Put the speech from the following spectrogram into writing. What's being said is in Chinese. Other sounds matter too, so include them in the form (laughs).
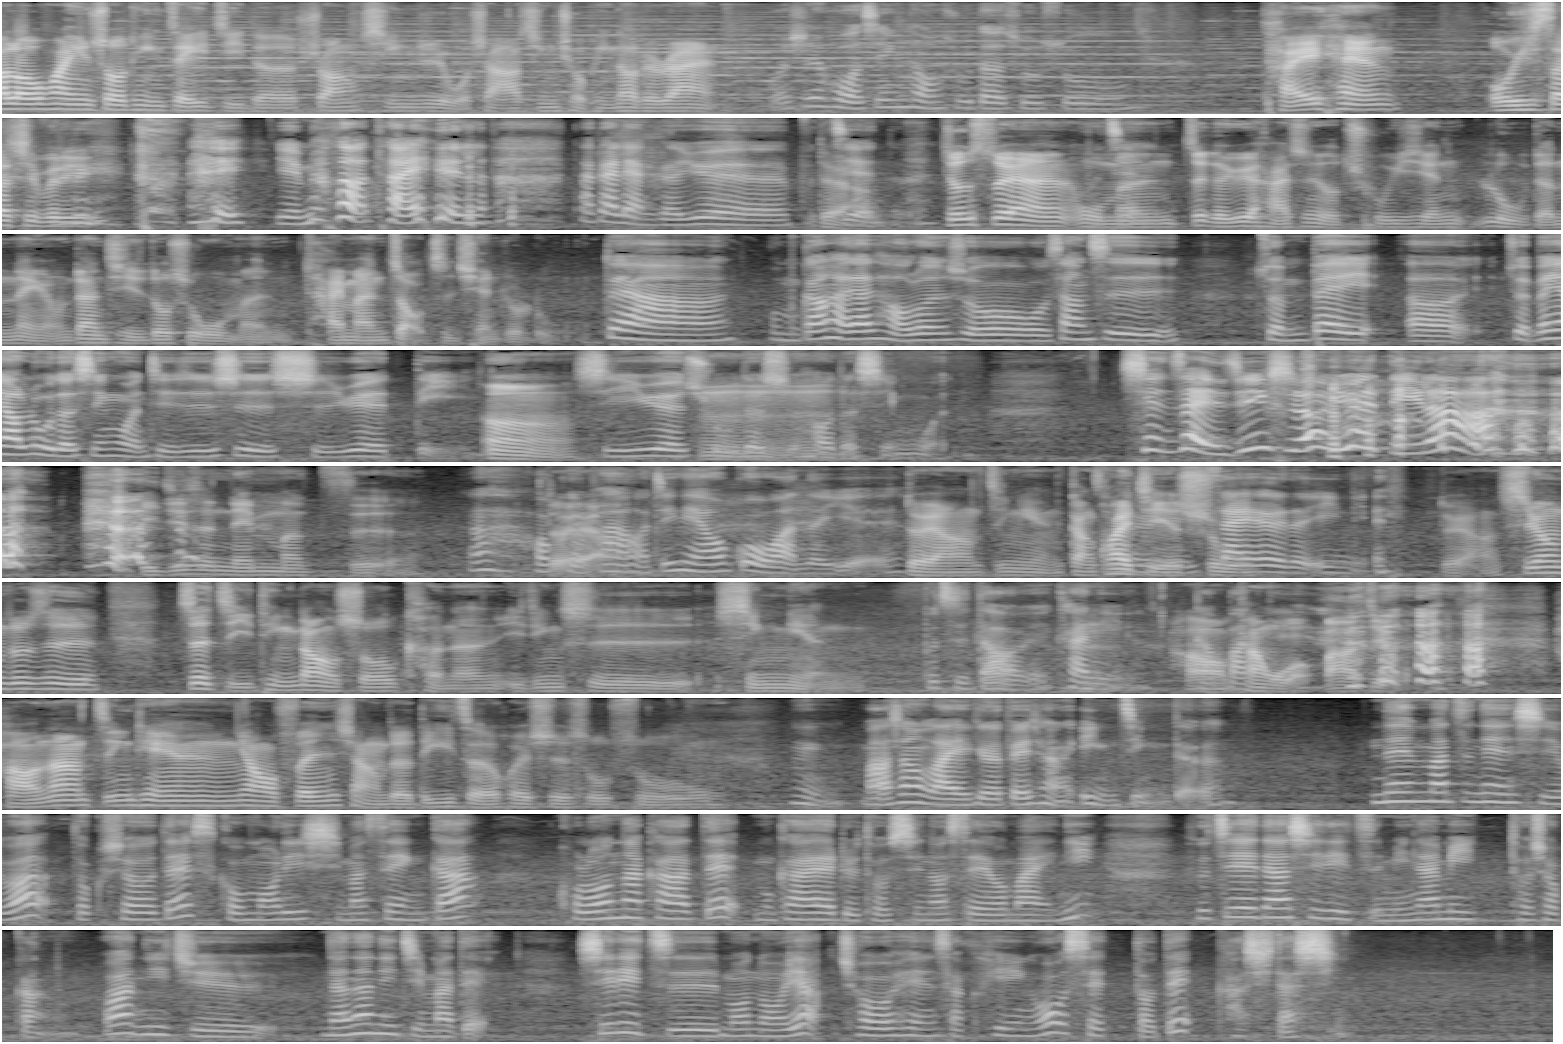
Hello，欢迎收听这一集的双星日，我是阿星球频道的 Ryan。我是火星童书的叔叔，大変お久しぶり。哎，(laughs) 也没有到太远了，(laughs) 大概两个月不对啊见了。就是虽然我们这个月还是有出一些录的内容，但其实都是我们还蛮早之前就录。对啊，我们刚刚还在讨论说，我上次准备呃准备要录的新闻，其实是十月底、嗯，十一月初的时候的新闻。 现在已经十二月(laughs) 底啦，已经是年末子了。啊，好可对啊怕哦！今年要过完了耶，对啊，今年赶快结束。灾厄的一年。对啊，希望就是这集听到的时候，可能已经是新年。不知道哎，看你、嗯好看我。八九。(laughs) 好，那今天要分享的第一则会是苏苏。嗯，马上来一个非常应景的。年末年始は読書で少盛りしませんか コロナ禍で迎える年の瀬を前に藤枝市立南図書館は27日まで私立ものや長編作品をセットで貸し出し。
